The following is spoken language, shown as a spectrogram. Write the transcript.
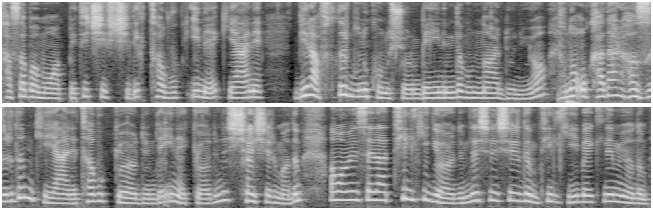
kasaba muhabbeti, çiftçilik, tavuk, inek yani bir haftadır bunu konuşuyorum. Beynimde bunlar dönüyor. Buna o kadar hazırdım ki yani tavuk gördüğümde, inek gördüğümde şaşırmadım. Ama mesela tilki gördüğümde şaşırdım. Tilkiyi beklemiyordum.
